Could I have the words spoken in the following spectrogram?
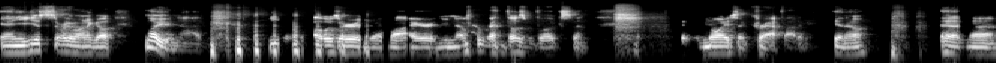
And you just sort of want to go, no, you're not. You're a poser and you're a liar and you never read those books. And it annoys the crap out of me, you know? And uh,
